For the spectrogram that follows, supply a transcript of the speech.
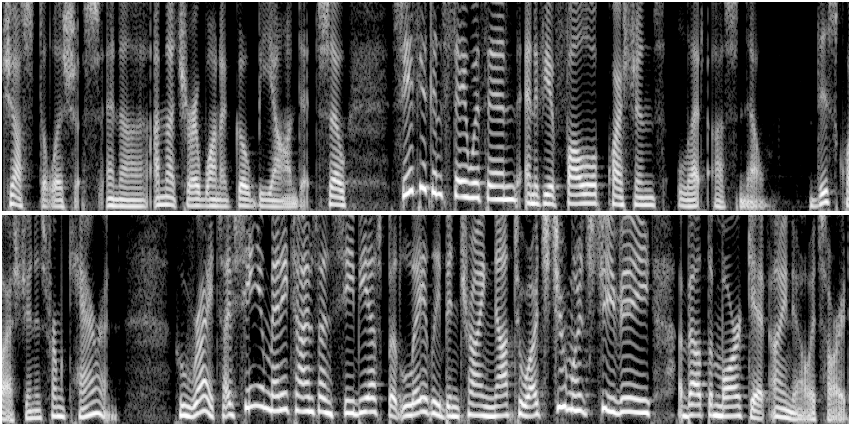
just delicious. And uh, I'm not sure I want to go beyond it. So see if you can stay within. And if you have follow up questions, let us know. This question is from Karen who writes, I've seen you many times on CBS, but lately been trying not to watch too much TV about the market. I know it's hard.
